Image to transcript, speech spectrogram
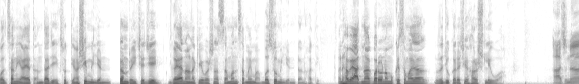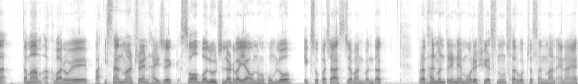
કોલસાની આયાત અંદાજે એકસો ત્યાંશી મિલિયન ટન રહી છે, જે ગયા નાણાકીય વર્ષના સમાન સમયમાં બસો મિલિયન ટન હતી. અને હવે આજના અખબારોના મુખ્ય સમાચાર રજૂ કરે છે હર્ષ લેવા આજના તમામ અખબારોએ પાકિસ્તાનમાં ટ્રેન હાઇજેક, સો બલુચ લડવૈયાઓનો હુમલો, એકસો પચાસ જવાન બંધક પ્રધાનમંત્રીને મોરેશિયસનું સર્વોચ્ચ સન્માન એનાયત.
